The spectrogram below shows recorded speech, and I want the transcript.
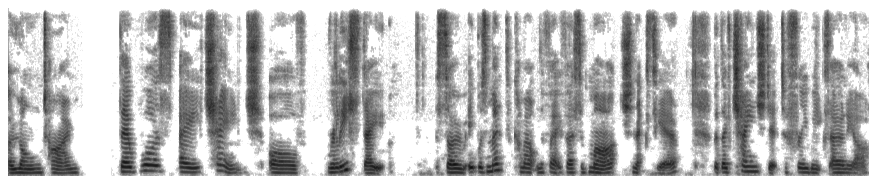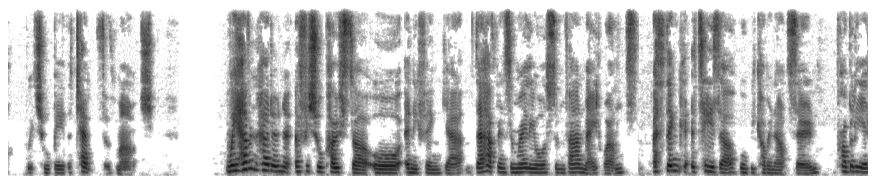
a long time there was a change of release date. So it was meant to come out on the 31st of March next year, but they've changed it to three weeks earlier, which will be the 10th of March. We haven't had an official poster or anything yet. There have been some really awesome fan made ones. I think a teaser will be coming out soon, probably an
